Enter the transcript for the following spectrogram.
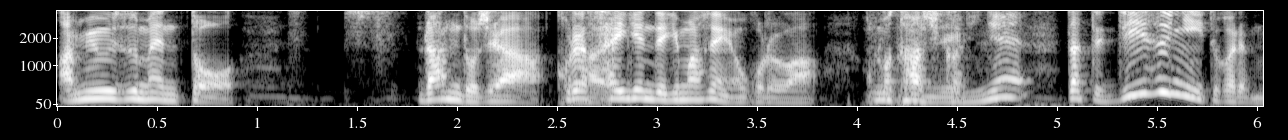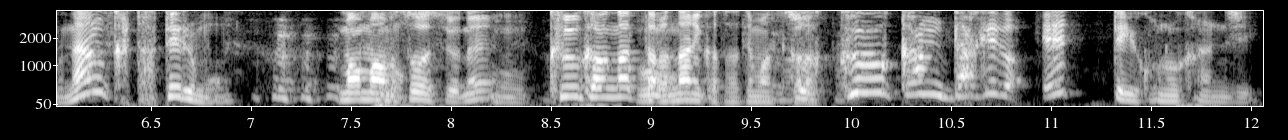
アミューズメントランドじゃこれは再現できませんよこれは、こまあ確かにね。だってディズニーとかでもなんか建てるもん。まあまあそうですよね、空間があったら何か建てますから、そう空間だけがえっていうこの感じ。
